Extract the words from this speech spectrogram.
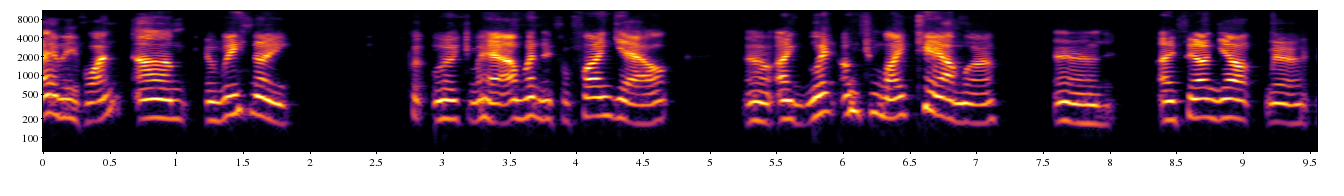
Hi, everyone. Um, the reason I put words in my head, I wanted to find out. Uh, I went onto my camera and I found out that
